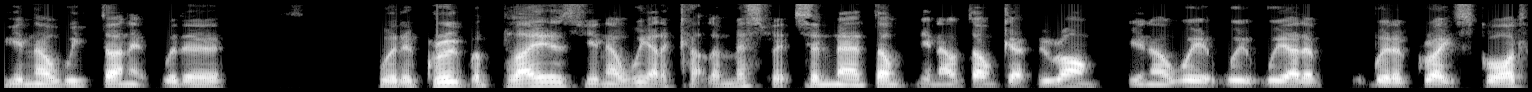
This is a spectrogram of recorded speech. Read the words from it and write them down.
you know we'd done it with a with a group of players. You know, we had a couple of misfits in there. Don't you know? Don't get me wrong. You know, we we, we had a we had a great squad,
